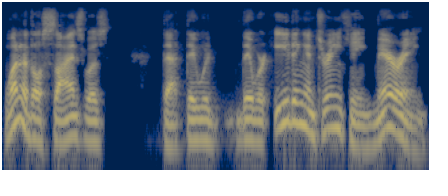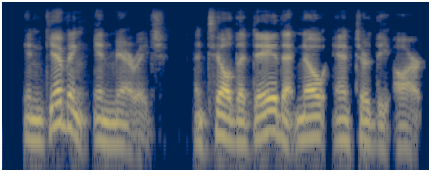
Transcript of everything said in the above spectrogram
one of those signs was that they would they were eating and drinking, marrying, and giving in marriage until the day that Noah entered the ark.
